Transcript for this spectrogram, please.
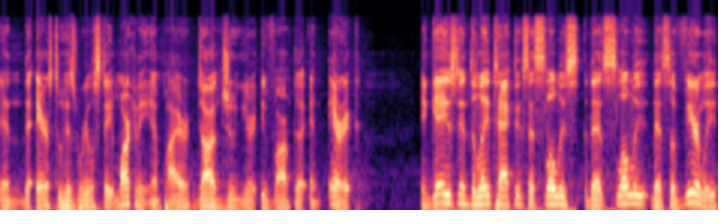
and the heirs to his real estate marketing empire, Don Jr., Ivanka, and Eric, engaged in delay tactics that slowly that slowly that severely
